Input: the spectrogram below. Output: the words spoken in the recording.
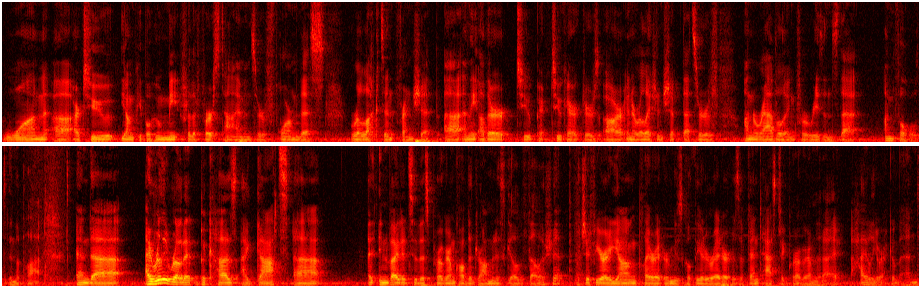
one uh, are two young people who meet for the first time and sort of form this reluctant friendship, uh, and the other two two characters are in a relationship that's sort of unraveling for reasons that unfold in the plot. And uh, I really wrote it because I got. Uh, invited to this program called the Dramatist Guild Fellowship, which, if you're a young playwright or musical theater writer, is a fantastic program that I highly recommend.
